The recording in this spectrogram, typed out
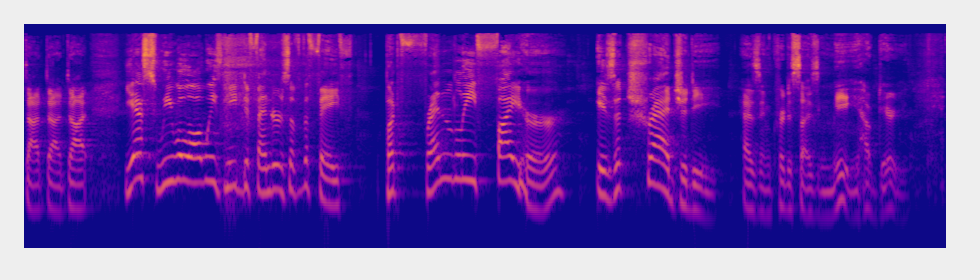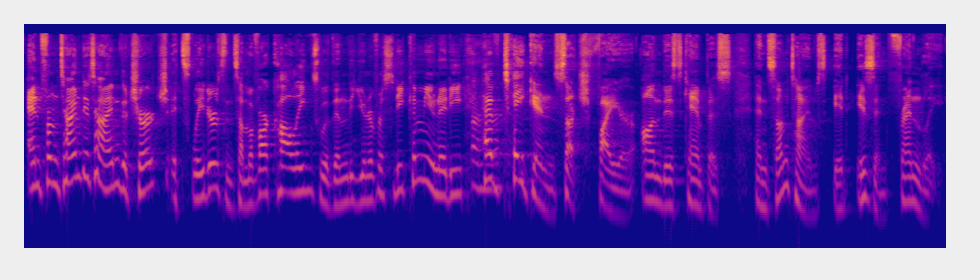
Dot dot dot. Yes, we will always need defenders of the faith, but friendly fire is a tragedy. As in criticizing me, how dare you? And from time to time, the church, its leaders, and some of our colleagues within the university community uh-huh. have taken such fire on this campus. And sometimes it isn't friendly,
